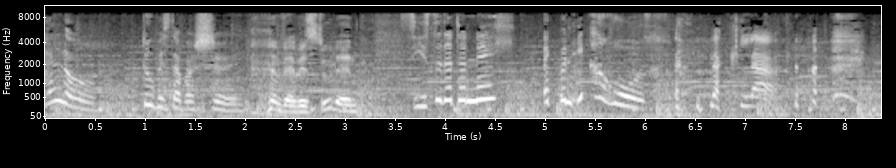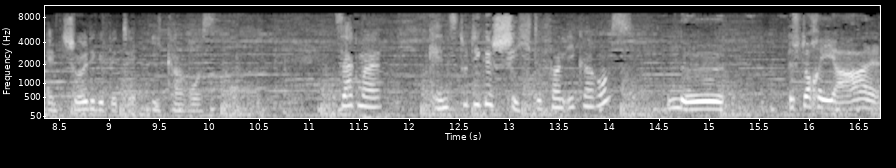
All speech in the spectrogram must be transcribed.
Hallo, du bist aber schön. Wer bist du denn? Siehst du das denn nicht? Ich bin Ikarus. Na klar. Entschuldige bitte, Ikarus. Sag mal, kennst du die Geschichte von Ikarus? Nö, ist doch real.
